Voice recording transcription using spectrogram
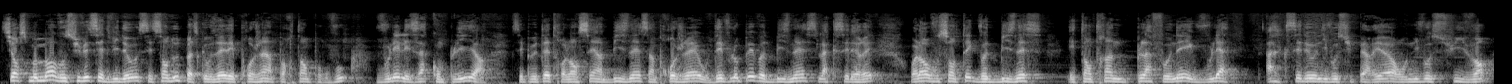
Si en ce moment vous suivez cette vidéo, c'est sans doute parce que vous avez des projets importants pour vous, vous voulez les accomplir, c'est peut-être lancer un business, un projet ou développer votre business, l'accélérer, ou alors vous sentez que votre business est en train de plafonner et que vous voulez accéder au niveau supérieur, au niveau suivant,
